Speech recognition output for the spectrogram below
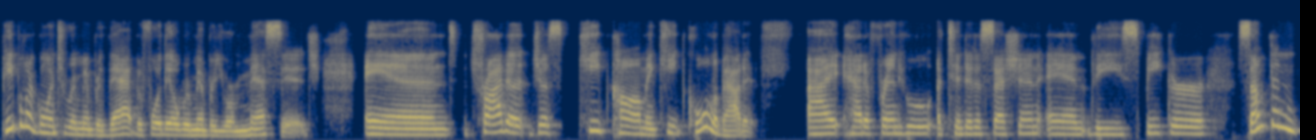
people are going to remember that before they'll remember your message. And try to just keep calm and keep cool about it. I had a friend who attended a session and the speaker, something,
